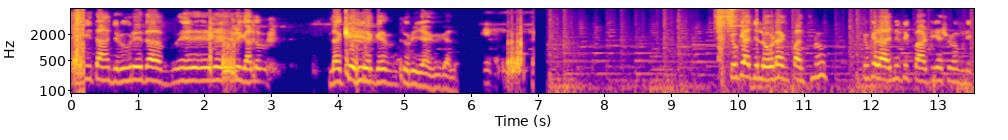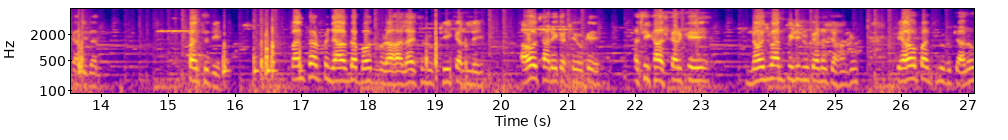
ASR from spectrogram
ਹੈਗੀ ਤਾਂ ਜ਼ਰੂਰ ਇਹਦਾ ਇਹ- ਇਹਦੇ- ਇਹਦੀ ਗੱਲ ਲੱਗ ਹੀ ਅੱਗੇ ਤੁਰੀ ਜਾਏਗੀ ਗੱਲ। ਠੀਕ ਹੈ। ਕਿਉਂਕਿ ਅੱਜ ਲੋੜ ਹੈ ਪੰਥ ਨੂੰ ਕਿਉਂਕਿ ਰਾਜਨੀਤਿਕ ਪਾਰਟੀ ਹੈ ਸ਼੍ਰੋਮਣੀ ਅਕਾਲੀ ਦਲ ਪੰਥ ਦੀ। ਪੰਥ ਔਰ ਪੰਜਾਬ ਦਾ ਬਹੁਤ ਬੁਰਾ ਹਾਲ ਹੈ ਇਸ ਨੂੰ ਠੀਕ ਕਰਨ ਲਈ। ਆਓ ਸਾਰੇ ਇਕੱਠੇ ਹੋ ਕੇ ਅਸੀਂ ਖਾਸ ਕਰਕੇ ਨੌਜਵਾਨ ਪੀੜ੍ਹੀ ਨੂੰ ਕਹਿਣਾ ਚਾਹਾਂਗੇ ਕਿ ਆਓ ਪੰਥ ਨੂੰ ਬਚਾ ਲਓ।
